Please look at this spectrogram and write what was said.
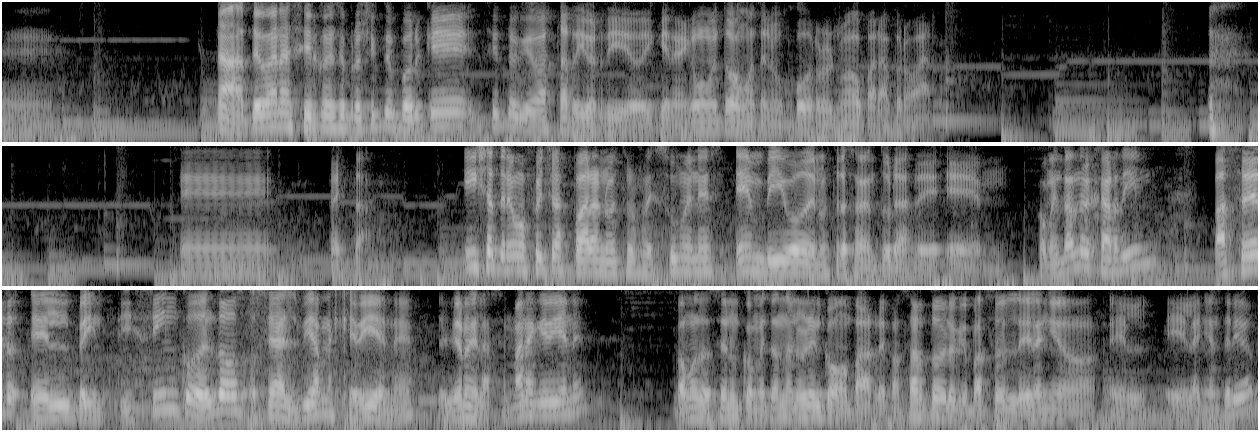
eh, nada, te van a seguir con ese proyecto porque siento que va a estar divertido y que en algún momento vamos a tener un juego rol nuevo para probar. Eh, ahí está. Y ya tenemos fechas para nuestros resúmenes en vivo de nuestras aventuras de em, Comentando el Jardín. Va a ser el 25 del 2, o sea, el viernes que viene, el viernes de la semana que viene. Vamos a hacer un Comentando en Uren como para repasar todo lo que pasó el, año, el, año anterior.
